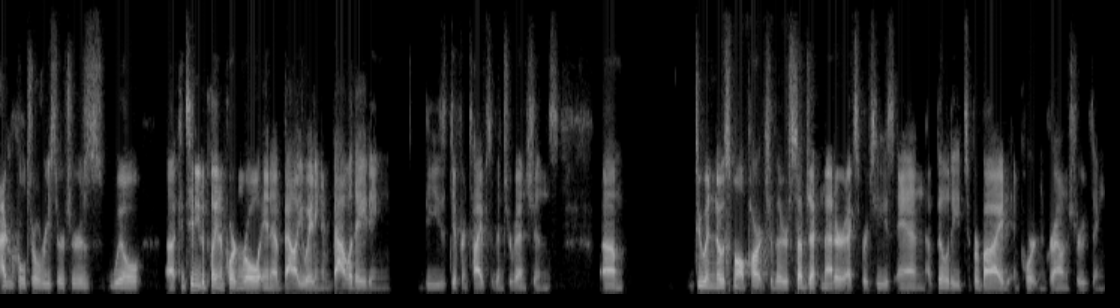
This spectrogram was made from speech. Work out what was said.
agricultural researchers will uh, continue to play an important role in evaluating and validating these different types of interventions, um, due in no small part to their subject matter expertise and ability to provide important ground truthing.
